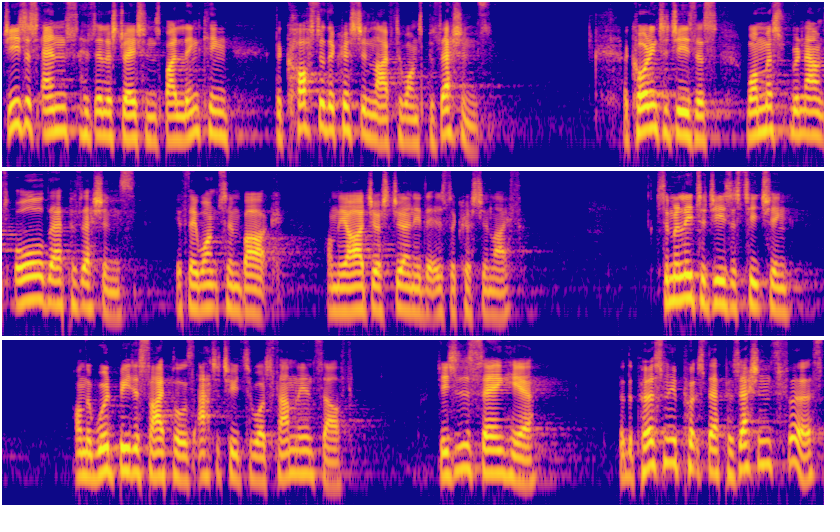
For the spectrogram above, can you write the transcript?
Jesus ends his illustrations by linking the cost of the Christian life to one's possessions. According to Jesus, one must renounce all their possessions if they want to embark on the arduous journey that is the Christian life. Similarly to Jesus' teaching on the would be disciples' attitude towards family and self, Jesus is saying here that the person who puts their possessions first,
